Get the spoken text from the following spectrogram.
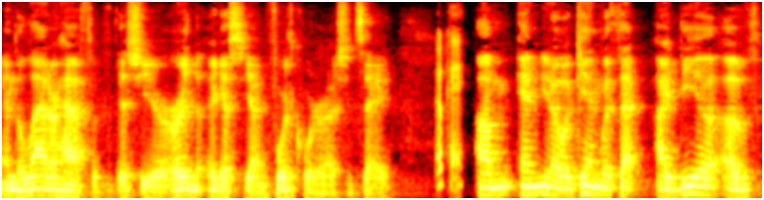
in the latter half of this year, or in the, I guess yeah, in fourth quarter, I should say. Okay. Um, and you know, again, with that idea of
